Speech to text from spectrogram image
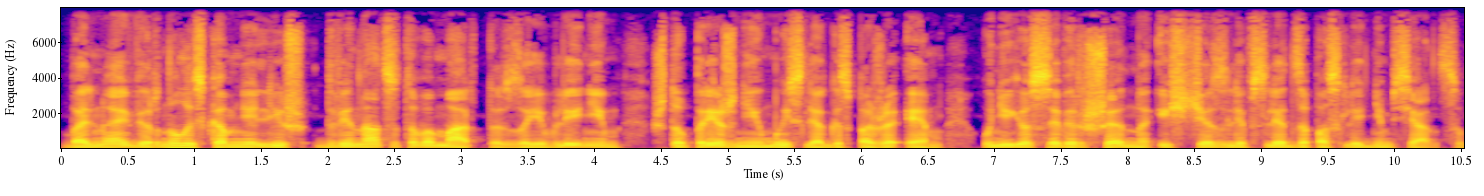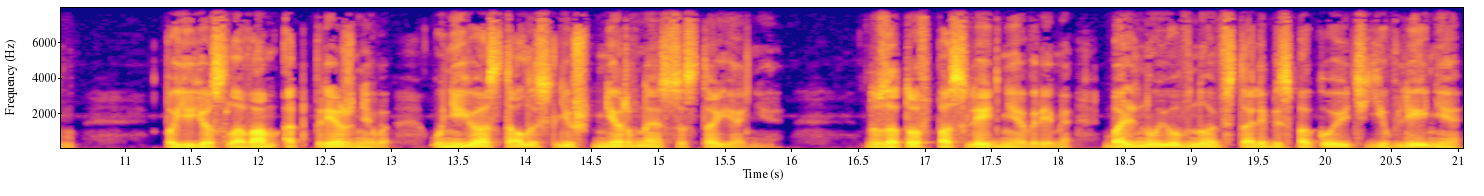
больная вернулась ко мне лишь 12 марта с заявлением, что прежние мысли о госпоже М. у нее совершенно исчезли вслед за последним сеансом. По ее словам, от прежнего у нее осталось лишь нервное состояние. Но зато в последнее время больную вновь стали беспокоить явления,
